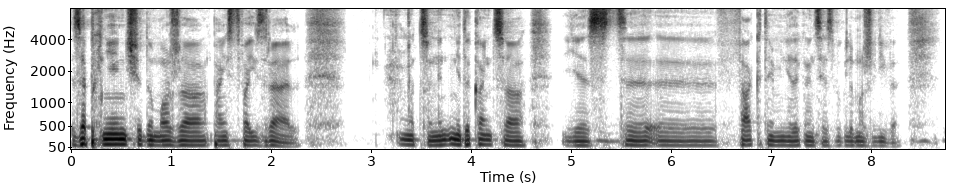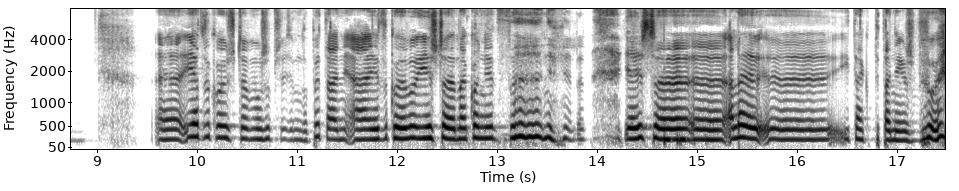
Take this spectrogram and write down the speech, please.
zepchnięcie do morza państwa Izrael. Co nie, do końca jest faktem i nie do końca jest w ogóle możliwe. Ja tylko jeszcze, może przejdziemy do pytań, a ja tylko jeszcze na koniec, niewiele, ja jeszcze, ale i tak pytania już były.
